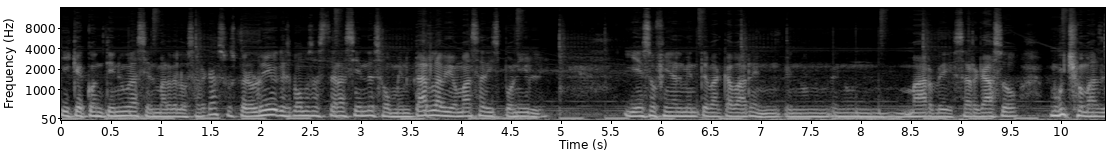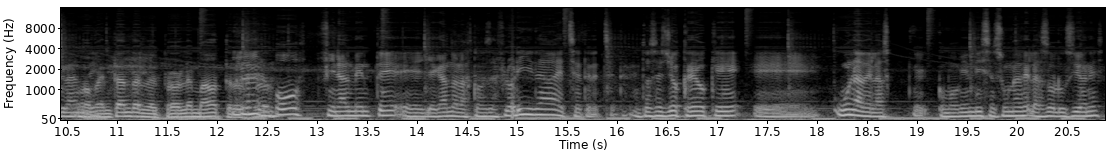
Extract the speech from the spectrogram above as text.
y que continúe hacia el mar de los sargazos. Pero lo único que vamos a estar haciendo es aumentar la biomasa disponible. Y eso finalmente va a acabar en, un, mar de sargazo mucho más grande. O aumentándole el problema a otros. O finalmente eh, llegando a las costas de Florida, etcétera, etcétera. Entonces yo creo que eh, una de las, eh, como bien dices, una de las soluciones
